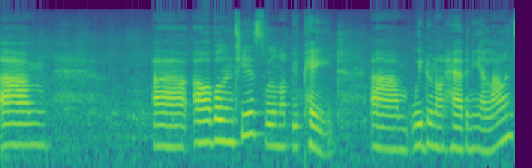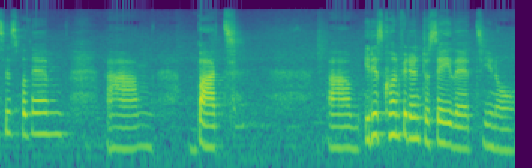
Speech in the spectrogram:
um, uh, our volunteers will not be paid. Um, we do not have any allowances for them, um, but um, it is confident to say that you know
